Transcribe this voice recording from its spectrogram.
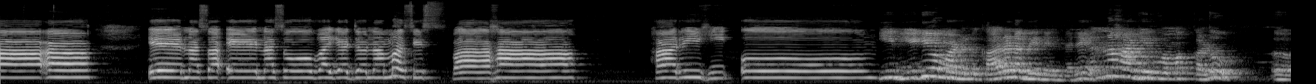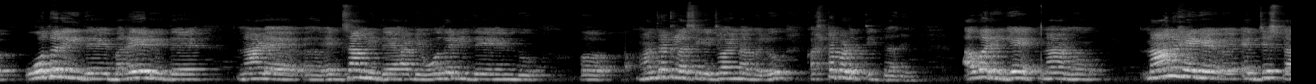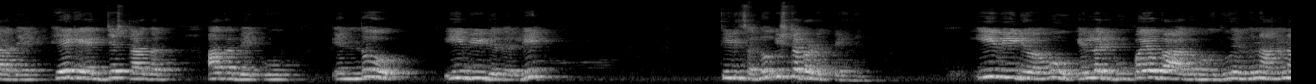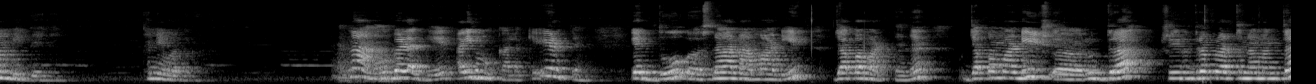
येन स एनसो वयजनमसि स्वाहा ಹರಿಹಿ ಓಂ ಈ ವಿಡಿಯೋ ಮಾಡಲು ಕಾರಣವೇನೆಂದರೆ ನನ್ನ ಹಾಗಿರುವ ಮಕ್ಕಳು ಆ, ಓದಲು ಇದೆ ಬರೆಯಲು ಇದೆ ನಾಳೆ ಎಕ್ಸಾಮ್ ಇದೆ ಹಾಗೆ ಓದಲಿದೆ ಎಂದು ಆ, ಮಂತ್ರ ಕ್ಲಾಸಿಗೆ ಜಾಯಿನ್ ಆಗಲು ಕಷ್ಟಪಡುತ್ತಿದ್ದಾರೆ. ಅವರಿಗೆ ನಾನು ನಾನು ಹೇಗೆ ಅಡ್ಜಸ್ಟ್ ಆದೆ, ಹೇಗೆ ಅಡ್ಜಸ್ಟ್ ಆಗ, ಆಗಬೇಕು ಎಂದು ಈ ವಿಡಿಯೋದಲ್ಲಿ ತಿಳಿಸಲು ಇಷ್ಟಪಡುತ್ತೇನೆ. ಈ ವಿಡಿಯೋವು ಎಲ್ಲರಿಗೂ ಉಪಯೋಗ ಆಗಬಹುದು ಎಂದು ನಾನು ನಂಬಿದ್ದೇನೆ. ಧನ್ಯವಾದಗಳು. ನಾನು ಬೆಳಗ್ಗೆ ಐದು ಮುಕ್ಕಾಲಕ್ಕೆ ಹೇಳ್ತೇನೆ ಎದ್ದು ಸ್ನಾನ ಮಾಡಿ, ಜಪ ಮಾಡ್ತೇನೆ. ಜಪ ಮಾಡಿ ರುದ್ರ ಶ್ರೀ ರುದ್ರ ಪ್ರಾರ್ಥನಾ ಮಂತ್ರ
